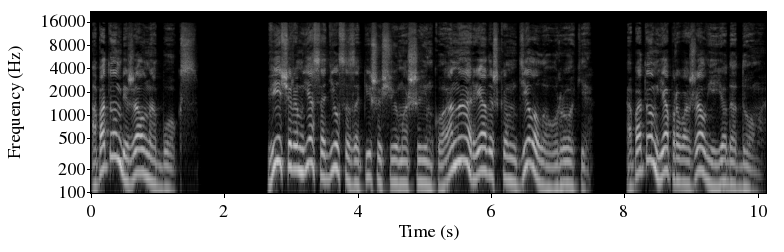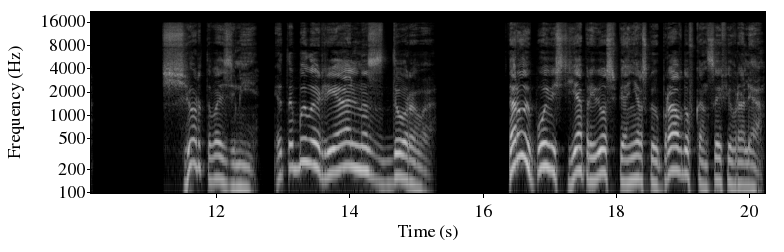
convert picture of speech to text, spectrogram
а потом бежал на бокс. Вечером я садился за пишущую машинку, она рядышком делала уроки, а потом я провожал ее до дома. Черт возьми, это было реально здорово. Вторую повесть я привез в «Пионерскую правду» в конце февраля.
